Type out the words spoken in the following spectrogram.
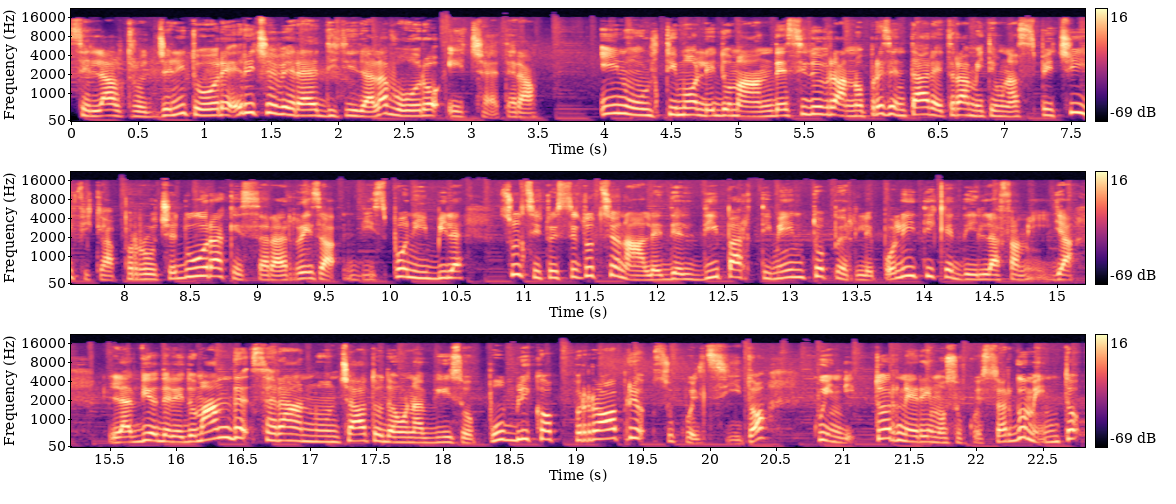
se l'altro genitore riceve redditi da lavoro, eccetera. In ultimo, le domande si dovranno presentare tramite una specifica procedura che sarà resa disponibile sul sito istituzionale del Dipartimento per le politiche della famiglia. L'avvio delle domande sarà annunciato da un avviso pubblico proprio su quel sito, quindi torneremo su questo argomento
